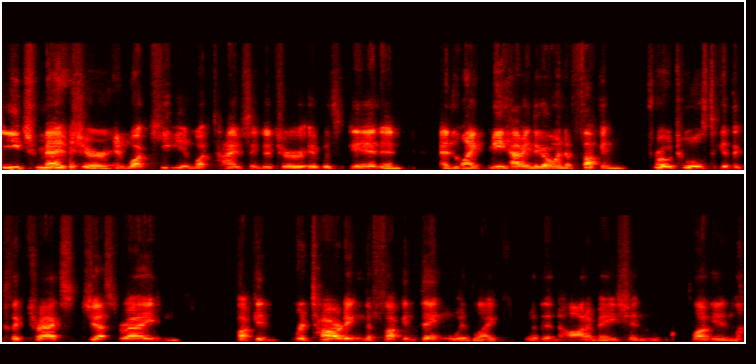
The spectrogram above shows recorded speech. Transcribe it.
each measure and what key and what time signature it was in and and like me having to go into fucking Pro Tools to get the click tracks just right and fucking retarding the fucking thing with like with an automation plugin.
